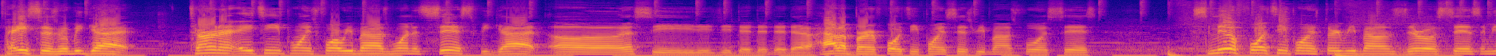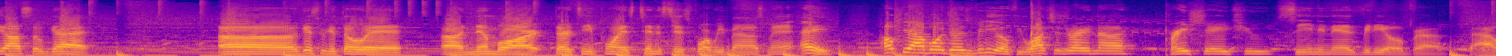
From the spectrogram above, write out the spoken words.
Pacers where we got Turner 18 points, 4 rebounds, 1 assist. We got uh let's see Haliburton 14 points, 6 rebounds, 4 assists. Smith 14 points, 3 rebounds, 0 assists. And we also got uh I guess we could throw in uh Nembhard 13 points, 10 assists, 4 rebounds, man. Hey, hope y'all boy enjoy this video. If you watch this right now, appreciate you. See you in the next video, bro. Out.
